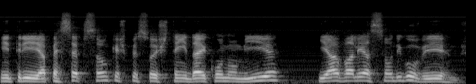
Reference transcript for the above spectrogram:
entre a percepção que as pessoas têm da economia e a avaliação de governos.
